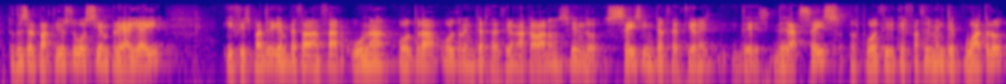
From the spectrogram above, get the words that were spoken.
Entonces el partido estuvo siempre ahí, ahí, y Fitzpatrick empezó a lanzar una, otra, otra intercepción. Acabaron siendo seis intercepciones. De, de las seis, os puedo decir que fácilmente cuatro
